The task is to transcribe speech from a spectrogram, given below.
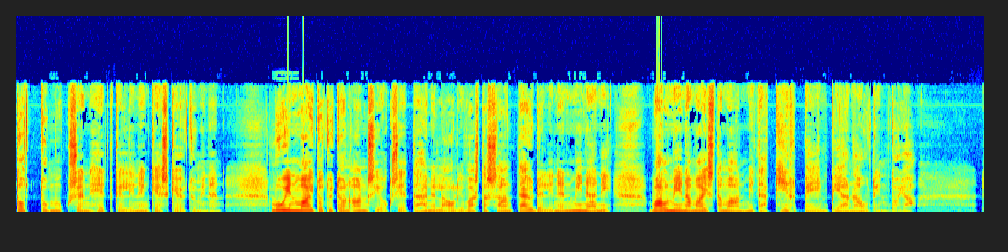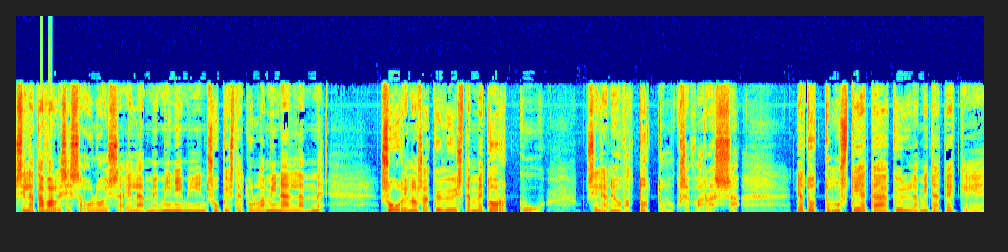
tottumuksen hetkellinen keskeytyminen. Luin maitotytön ansioksi, että hänellä oli vastassaan täydellinen minäni, valmiina maistamaan mitä kirpeimpiä nautintoja. Sillä tavallisissa oloissa elämme minimiin supistetulla minällämme. Suurin osa kyvyistämme torkkuu, sillä ne ovat tottumuksen varassa. Ja tottumus tietää kyllä mitä tekee,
